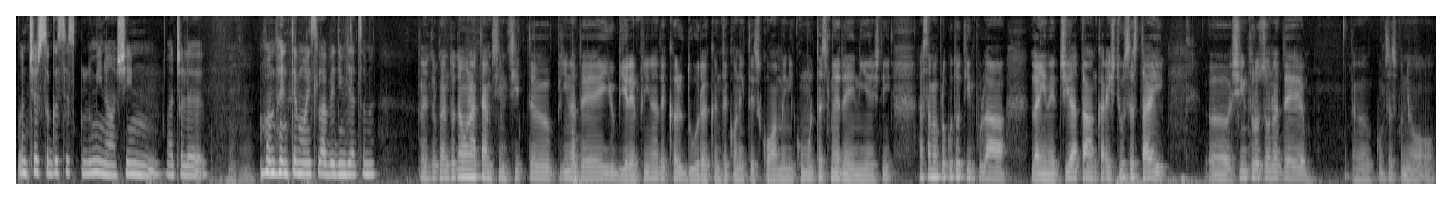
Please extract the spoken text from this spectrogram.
încerc să găsesc lumina și în acele uh-huh. momente mai slabe din viața mea. Pentru că întotdeauna te-am simțit uh, plină de iubire, plină de căldură când te conectezi cu oamenii, cu multă smerenie, știi? Asta mi-a plăcut tot timpul la, la energia ta în care știu să stai uh, și într-o zonă de, uh, cum să spun eu,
